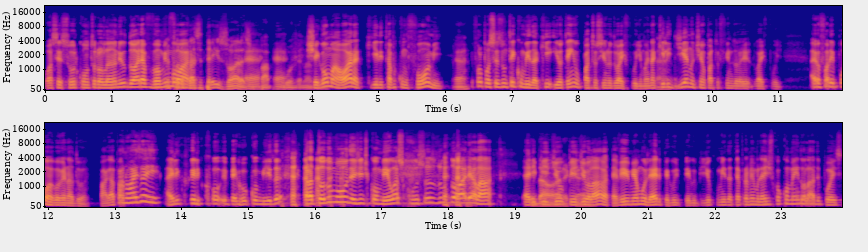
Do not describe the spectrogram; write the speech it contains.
O assessor controlando e o Dória, vamos Foram embora. quase três horas É, de papo é. com o governador. Chegou uma hora que ele tava com fome É. e falou: Pô, vocês não têm comida aqui? E eu tenho o patrocínio do iFood, mas naquele É. dia não tinha o patrocínio do, do iFood. Aí eu falei: Porra, governador, paga pra nós aí. Aí ele, ele, ele pegou comida pra todo mundo e a gente comeu as custas do Dória lá. Aí ele pediu, hora, pediu cara. lá, até veio minha mulher, ele pegou, pegou, pediu comida até pra minha mulher, a gente ficou comendo lá depois.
